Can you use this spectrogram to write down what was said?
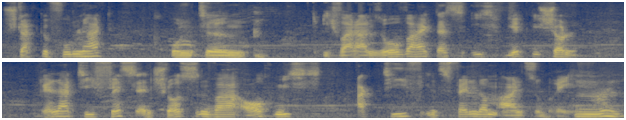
stattgefunden hat. Und ähm, ich war dann so weit, dass ich wirklich schon relativ fest entschlossen war, auch mich aktiv ins Fandom einzubringen. Mhm.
